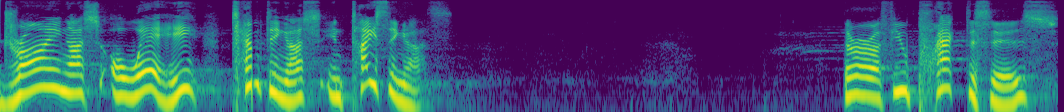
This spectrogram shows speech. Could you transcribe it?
drawing us away, tempting us, enticing us. There are a few practices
